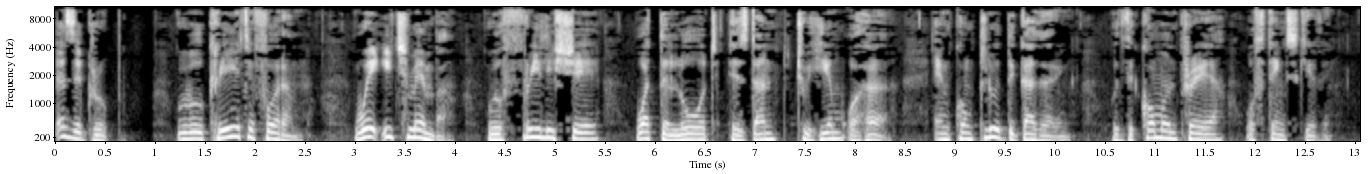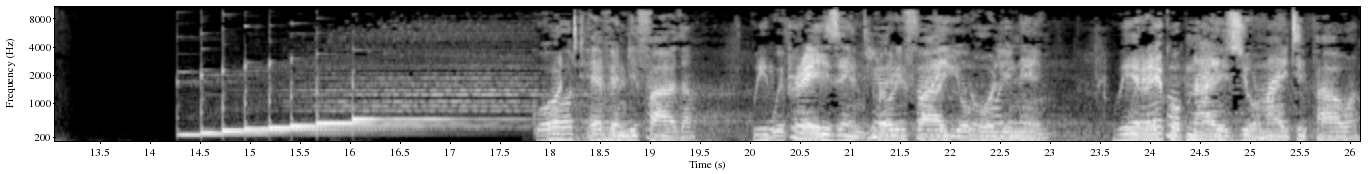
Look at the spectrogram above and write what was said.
As a group, we will create a forum where each member will freely share what the Lord has done to him or her and conclude the gathering with the common prayer of thanksgiving. God, Heavenly Father, we, we praise and glorify your holy name. We recognize your mighty power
